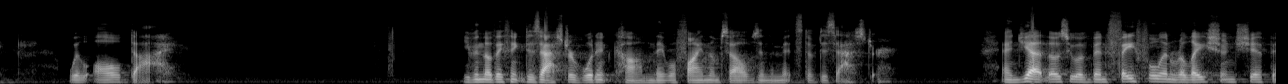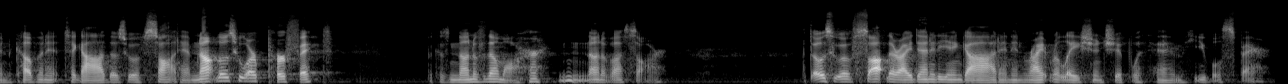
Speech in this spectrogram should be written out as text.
will all die. Even though they think disaster wouldn't come, they will find themselves in the midst of disaster. And yet, those who have been faithful in relationship and covenant to God, those who have sought Him, not those who are perfect, because none of them are. None of us are. But those who have sought their identity in God and in right relationship with Him, He will spare.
